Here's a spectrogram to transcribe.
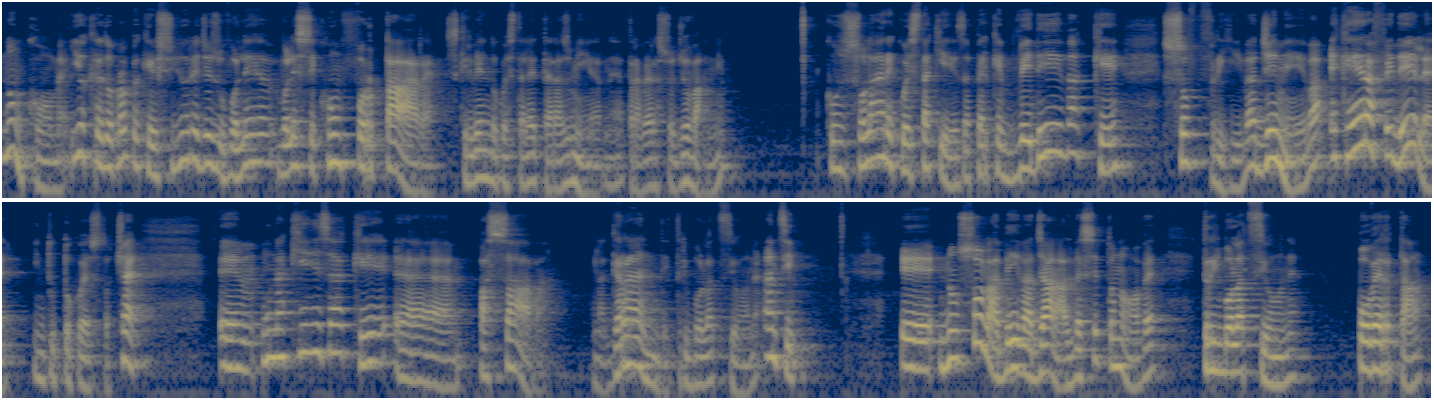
non come, io credo proprio che il Signore Gesù vole, volesse confortare, scrivendo questa lettera a Smirne attraverso Giovanni, consolare questa chiesa perché vedeva che soffriva, gemeva e che era fedele in tutto questo. Cioè, eh, una chiesa che eh, passava una grande tribolazione, anzi e non solo aveva già al versetto 9 tribolazione, povertà,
